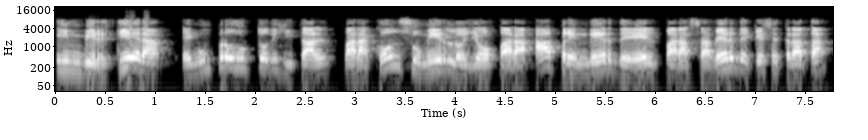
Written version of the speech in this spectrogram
invirtiera en un producto digital para consumirlo yo, para aprender de él, para saber de qué se trata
